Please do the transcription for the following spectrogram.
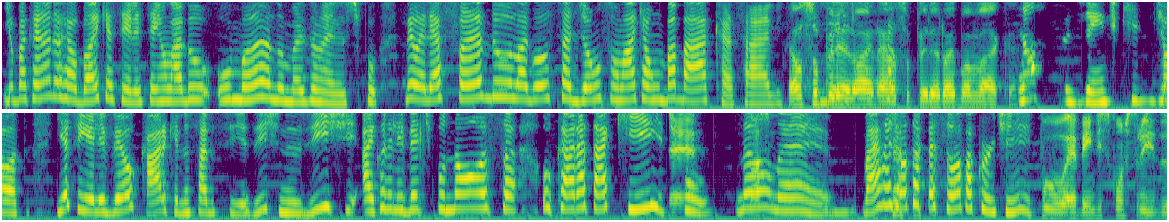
E o bacana do Hellboy é que assim, ele tem um lado humano, mais ou menos. Tipo, meu, ele é fã do Lagosta Johnson lá, que é um babaca, sabe? É um super-herói, né? É um super-herói babaca. Nossa, gente, que idiota. E assim, ele vê o cara, que ele não sabe se existe, não existe. Aí quando ele vê, ele, tipo, nossa, o cara tá aqui. Tipo, Não, Nossa. né? Vai arranjar outra pessoa pra curtir. Tipo, é bem desconstruído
